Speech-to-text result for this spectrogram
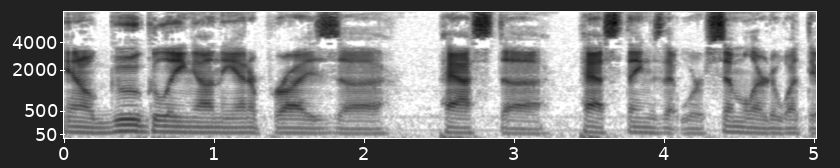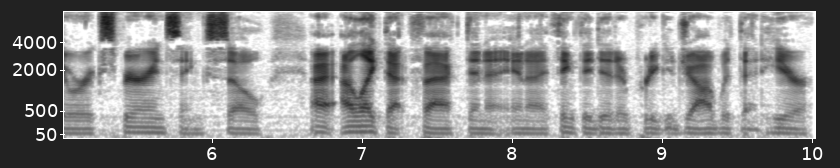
you know, googling on the Enterprise uh, past uh, past things that were similar to what they were experiencing. So I, I like that fact, and and I think they did a pretty good job with that here.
